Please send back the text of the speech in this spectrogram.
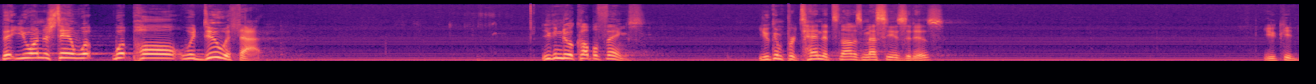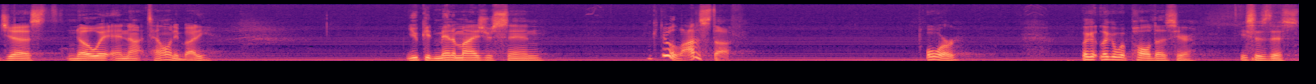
that you understand what, what Paul would do with that. You can do a couple things. You can pretend it's not as messy as it is. You could just know it and not tell anybody. You could minimize your sin. You could do a lot of stuff. Or, look at, look at what Paul does here. He says this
